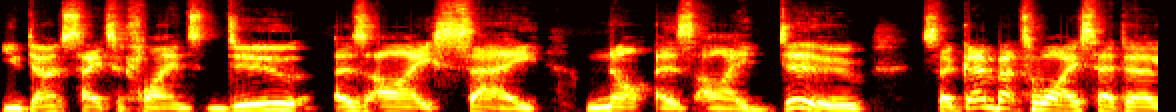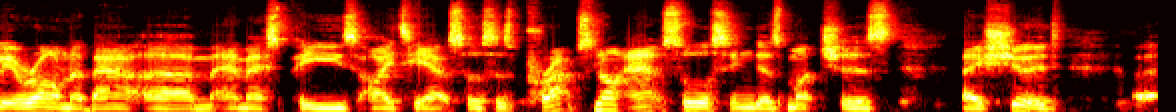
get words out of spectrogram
you don't say to clients, do as I say, not as I do. So going back to what I said earlier on about um, MSPs, IT outsourcers, perhaps not outsourcing as much as they should. Uh,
